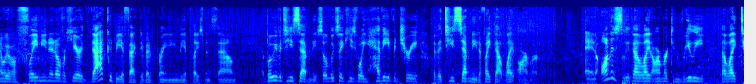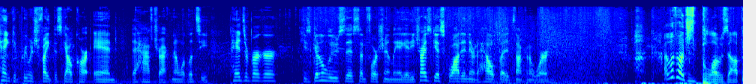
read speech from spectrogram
Now we have a flame unit over here that could be effective at bringing the emplacements down. But we have a T-70, so it looks like he's going heavy infantry with a T-70 to fight that light armor. And honestly, that light armor can really, that light tank can pretty much fight the scout car and the half track. Now, what? let's see. Panzerberger, He's going to lose this, unfortunately. Again, he tries to get a squad in there to help, but it's not going to work. I love how it just blows up.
